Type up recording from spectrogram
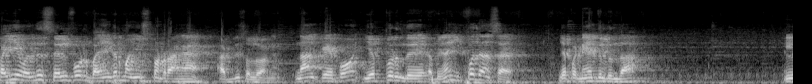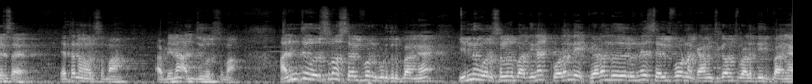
பையன் வந்து செல்ஃபோன் பயங்கரமாக யூஸ் பண்ணுறாங்க அப்படின்னு சொல்லுவாங்க. நாங்கள் கேட்போம் எப்போ இருந்து? அப்படின்னா இப்போ தான் சார் எப்போ நேற்று இருந்தா? இல்லை சார் எத்தனை வருஷமா? அப்படின்னா அஞ்சு வருஷமா. அஞ்சு வருஷமா செல்போன் கொடுத்துருப்பாங்க. இன்னும் ஒரு சிலர் பார்த்தீங்கன்னா குழந்தை பிறந்ததுலேருந்தே செல்போனை காமிச்சு காமிச்சு வளர்த்திருப்பாங்க.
